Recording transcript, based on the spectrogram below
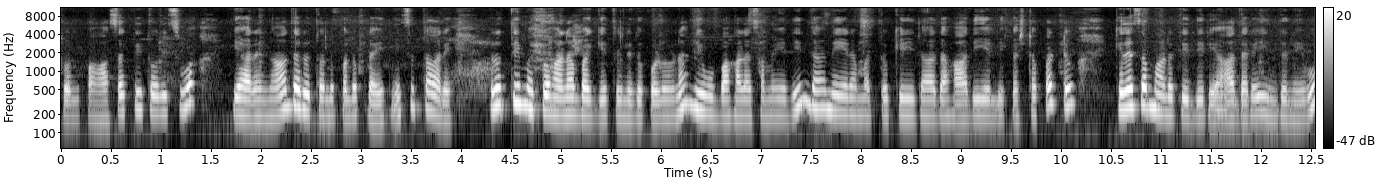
ಸ್ವಲ್ಪ ಆಸಕ್ತಿ ತೋರಿಸುವ ಯಾರನ್ನಾದರೂ ತಲುಪಲು ಪ್ರಯತ್ನಿಸುತ್ತಾರೆ. ವೃತ್ತಿ ಮತ್ತು ಹಣ ಬಗ್ಗೆ ತಿಳಿದುಕೊಳ್ಳೋಣ. ನೀವು ಬಹಳ ಸಮಯದಿಂದ ನೇರ ಮತ್ತು ಕಿರಿದಾದ ಹಾದಿಯಲ್ಲಿ ಕಷ್ಟಪಟ್ಟು ಕೆಲಸ ಮಾಡುತ್ತಿದ್ದೀರಿ. ಆದರೆ ಇಂದು ನೀವು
